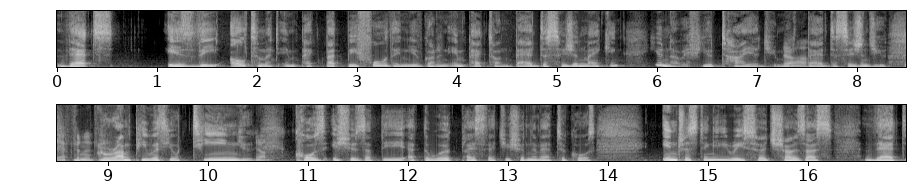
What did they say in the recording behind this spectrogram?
that's is the ultimate impact. But before then, you've got an impact on bad decision making. You know, if you're tired, you make yeah. bad decisions. You Definitely. grumpy with your team. You yeah. cause issues at the at the workplace that you shouldn't have had to cause. Interestingly, research shows us that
